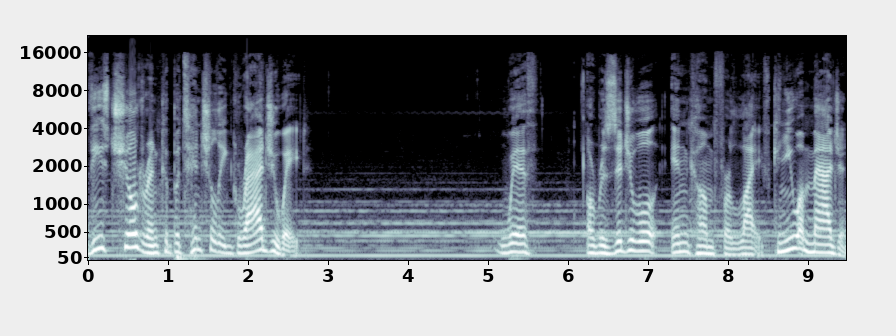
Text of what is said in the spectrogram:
these children could potentially graduate with a residual income for life. Can you imagine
